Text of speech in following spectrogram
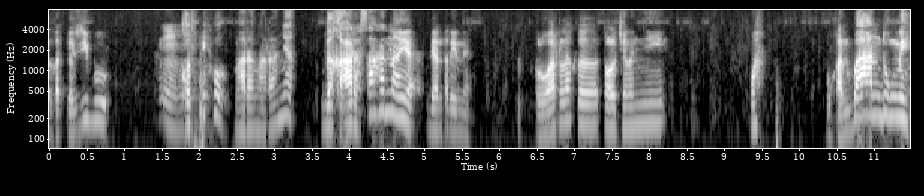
dekat Gazibu. Hmm. Kopi kok ngarah-ngarahnya gak ke arah sana ya dianterinnya. Keluarlah ke tol Cilenyi. Wah, bukan Bandung nih.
